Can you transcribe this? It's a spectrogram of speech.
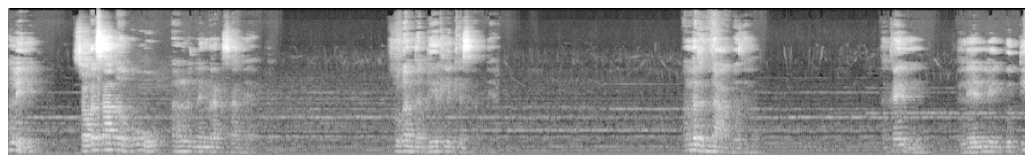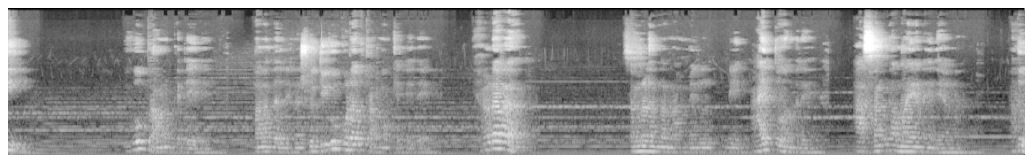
ಅಲ್ಲಿ ಸೊಗಸಾದ ಹೂವು ಅಲ್ಲಿ ನಿಂದ್ರಕ್ ಸಾಧ್ಯ ಸುಗಂಧ ಬೀರ್ಲಿಕ್ಕೆ ಸಾಧ್ಯ ಒಂದರಿಂದ ಆಗೋದಿಲ್ಲ. ಅದಕ್ಕಾಗಿ ತಲೆಯಲ್ಲಿ ಬುದ್ಧಿ ಇಗೂ ಪ್ರಾಮುಖ್ಯತೆ ಇದೆ. ಮನದಲ್ಲಿನ ಶುದ್ಧಿಗೂ ಕೂಡ ಪ್ರಾಮುಖ್ಯತೆ ಇದೆ. ಎರಡರ ಸಮ್ಮೇಳನ ನಮ್ಮಲ್ಲಿ ಆಯಿತು ಅಂದ್ರೆ ಆ ಸಂಗಮಯನ ಇದೆಯಲ್ಲ ಅದು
